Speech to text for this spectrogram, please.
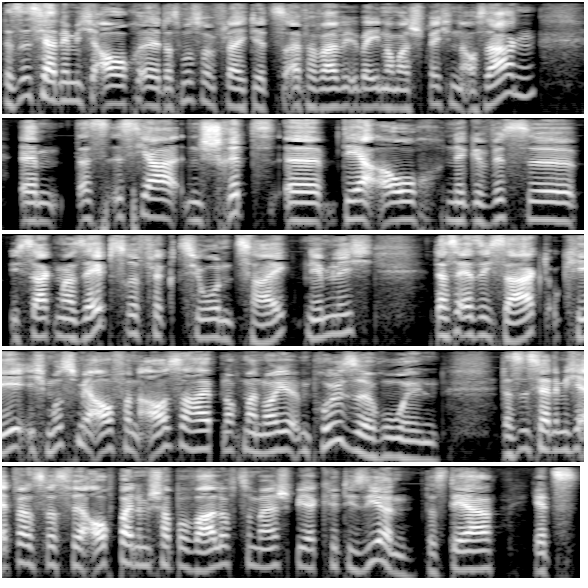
das ist ja nämlich auch, äh, das muss man vielleicht jetzt einfach, weil wir über ihn nochmal sprechen, auch sagen ähm, das ist ja ein Schritt, äh, der auch eine gewisse, ich sag mal, Selbstreflexion zeigt, nämlich, dass er sich sagt, okay, ich muss mir auch von außerhalb nochmal neue Impulse holen. Das ist ja nämlich etwas, was wir auch bei einem Shapovalov zum Beispiel ja kritisieren, dass der jetzt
